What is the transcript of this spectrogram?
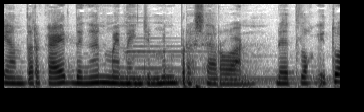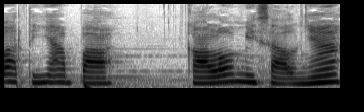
yang terkait dengan manajemen perseroan. Deadlock itu artinya apa? Kalau misalnya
